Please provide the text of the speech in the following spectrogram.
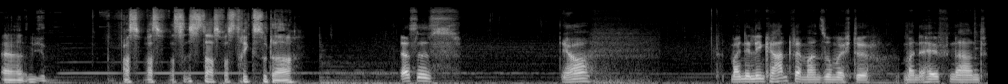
Äh, was, was, was ist das? Was trägst du da? Das ist, ja, meine linke Hand, wenn man so möchte. Meine helfende Hand.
